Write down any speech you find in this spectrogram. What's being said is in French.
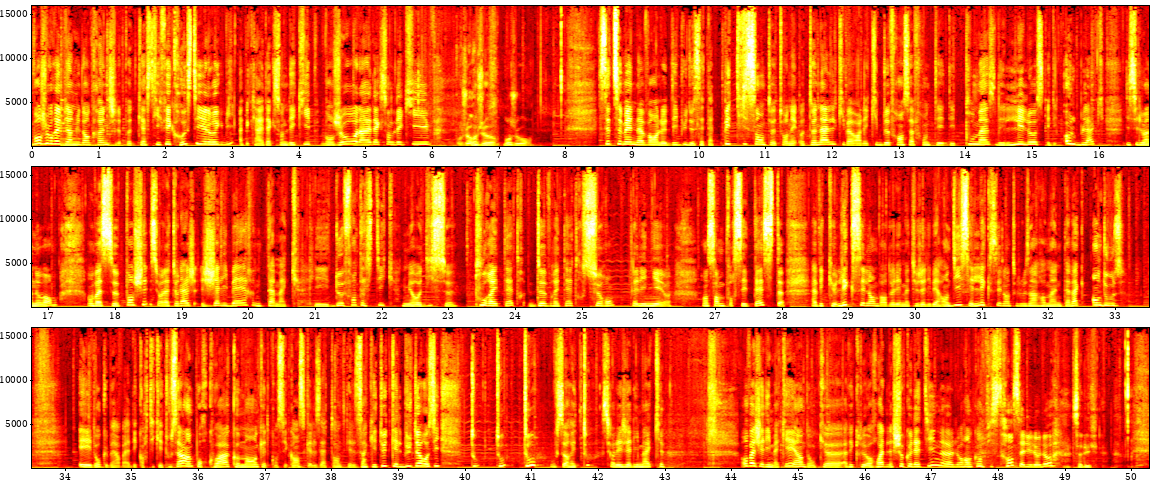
Bonjour et bienvenue dans Crunch, le podcast qui fait croustiller le rugby avec la rédaction de l'équipe. Bonjour la rédaction de l'équipe. Bonjour. Bonjour. Bonjour. Cette semaine avant le début de cette appétissante tournée automnale qui va voir l'équipe de France affronter des Pumas, des Lelos et des All Blacks d'ici le 20 novembre, on va se pencher sur l'attelage Jalibert-Ntamak. Les deux fantastiques numéro 10 pourraient être, devraient être, seront alignés euh, ensemble pour ces tests avec l'excellent Bordelais Mathieu Jalibert en 10 et l'excellent Toulousain Romain Ntamak en 12. Et donc, ben, on va décortiquer tout ça. Hein. Pourquoi, comment, quelles conséquences, quelles attentes, quelles inquiétudes, quels buteurs aussi. Tout, tout, tout. Vous saurez tout sur les Jalimac. On va gélimaquer, hein, donc euh, avec le roi de la chocolatine, euh, Laurent Campistran. Salut Lolo. Salut.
